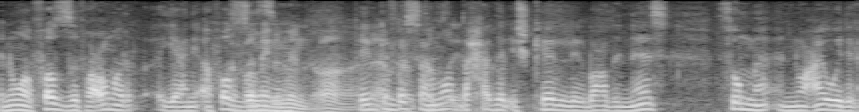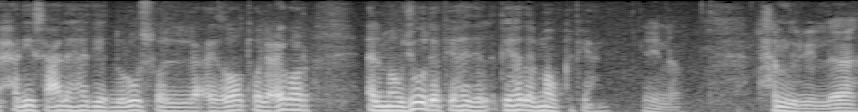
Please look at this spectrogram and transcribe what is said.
إن هو فظ فعمر يعني أفظ أفظ منه, منه، آه، فيمكن بس هنوضح. هذا الإشكال لبعض الناس. ثم أن نعاود الحديث على هذه الدروس والعظات والعبر الموجودة في هذا في هذا الموقف يعني. أي نعم. الحمد لله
